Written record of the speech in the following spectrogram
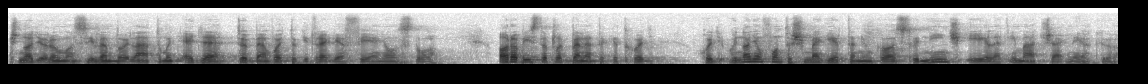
és nagy öröm a szívemben, hogy látom, hogy egyre többen vagytok itt reggel fél nyolctól. Arra bíztatlak benneteket, hogy hogy, hogy nagyon fontos megértenünk azt, hogy nincs élet imádság nélkül.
